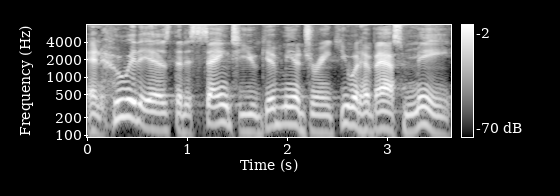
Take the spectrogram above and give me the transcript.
and who it is that is saying to you, Give me a drink, you would have asked me,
